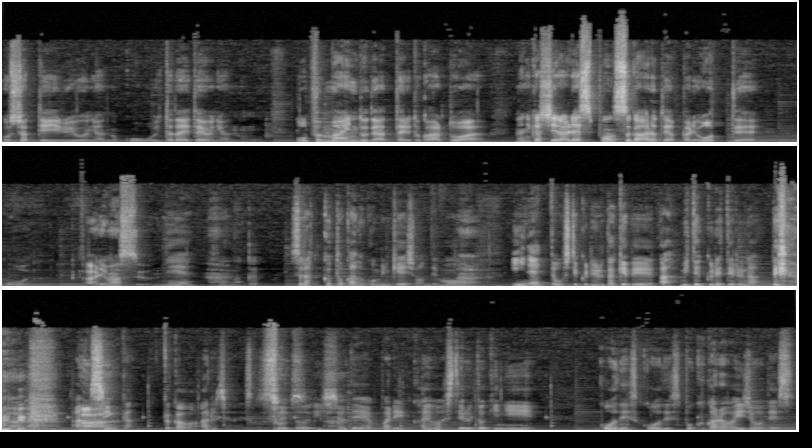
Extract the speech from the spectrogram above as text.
おっしゃっているようにあのこういただいたようにあのオープンマインドであったりとかあとは何かしらレスポンスがあるとやっぱりおってこうありますよね。ね、はい、なんか Slack とかのコミュニケーションでも、はい、いいねって押してくれるだけであ見てくれてるなっていう、はい、安心感とかはあるじゃないですか。それと一緒でやっぱり会話してる時にこうですこうです僕からは以上です。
